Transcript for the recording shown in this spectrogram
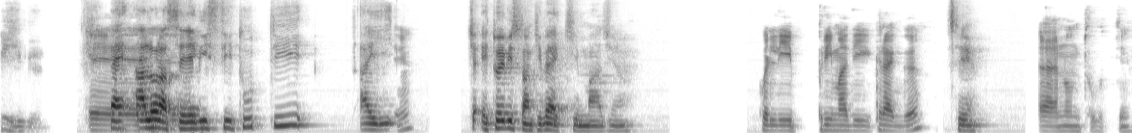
figa. E... Eh, allora, se li hai visti tutti, hai... Sì, cioè, e tu hai visto anche i vecchi, immagino. quelli prima di Craig? Sì. Eh, non tutti,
